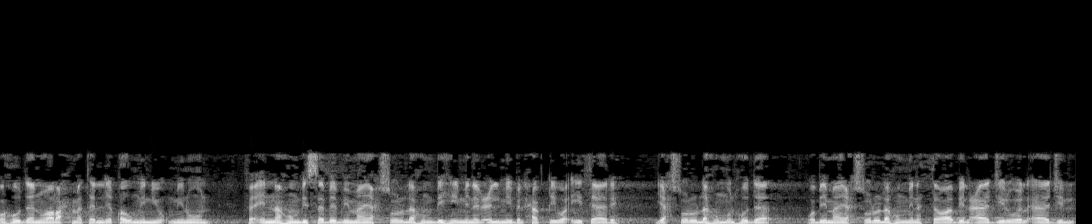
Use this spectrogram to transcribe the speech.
وهدى ورحمة لقوم يؤمنون فإنهم بسبب ما يحصل لهم به من العلم بالحق وإيثاره يحصل لهم الهدى وبما يحصل لهم من الثواب العاجل والآجل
